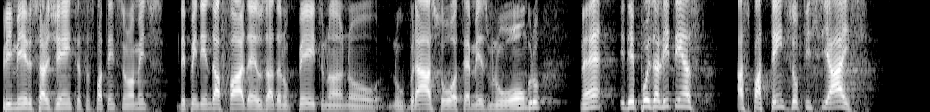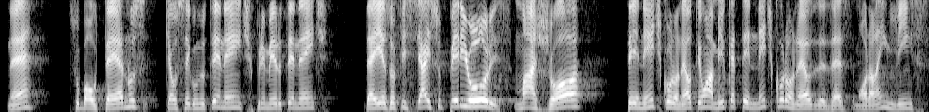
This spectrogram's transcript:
primeiro sargento. Essas patentes normalmente, dependendo da farda, é usada no peito, no, no, no braço ou até mesmo no ombro, né? E depois ali tem as, as patentes oficiais, né? Subalternos, que é o segundo tenente, primeiro tenente. Daí as oficiais superiores, major, tenente coronel. Tem um amigo que é tenente coronel do exército, mora lá em Lins,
